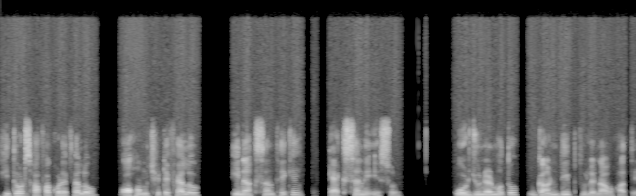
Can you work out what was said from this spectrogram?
ভিতর সাফা করে ফেলো, অহং ছেটে ফেলো ইনাকশন থেকে অ্যাকশনে এসো। অর্জুনের মতো গান্ডিপ তুলে নাও হাতে।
